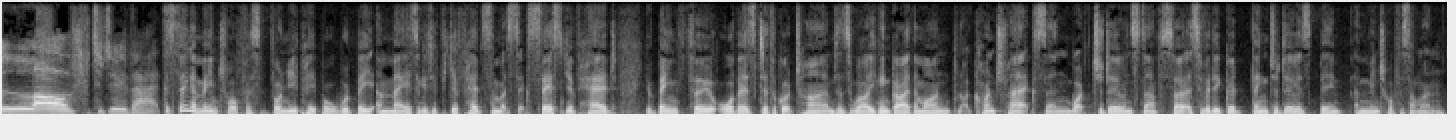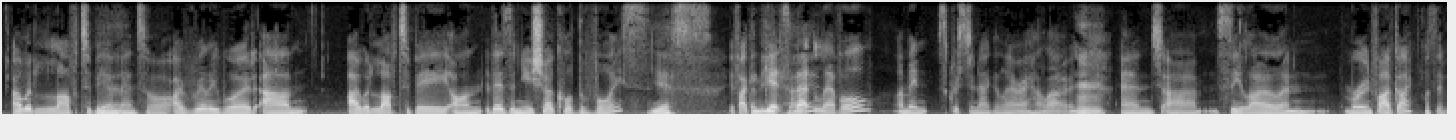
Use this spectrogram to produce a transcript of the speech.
love to do that. Because being a mentor for, for new people would be amazing. If you've had so much success and you've had, you've been through all those difficult times as well, you can guide them on like, contracts and what to do and stuff. So it's a really good thing to do is be a mentor for someone. I would love to be a mentor. I really would. Um, I would love to be on. There's a new show called The Voice. Yes. If I In can the get to that level, I mean, it's Christina Aguilera, hello, Hmm. and um, CeeLo and Maroon Five guy. What's the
